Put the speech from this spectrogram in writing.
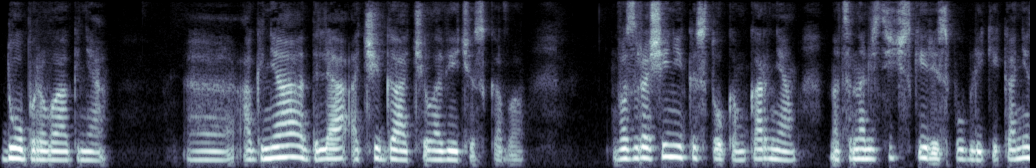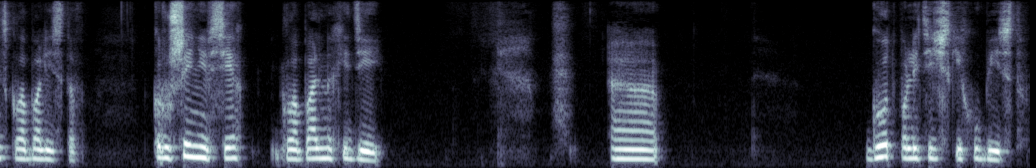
доброго огня – Э, огня для очага человеческого, возвращение к истокам, корням, националистические республики, конец глобалистов, крушение всех глобальных идей. Э, год политических убийств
